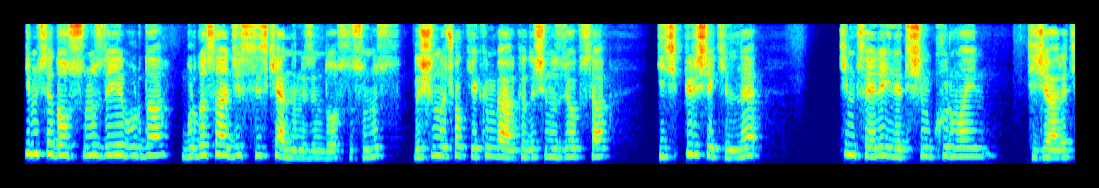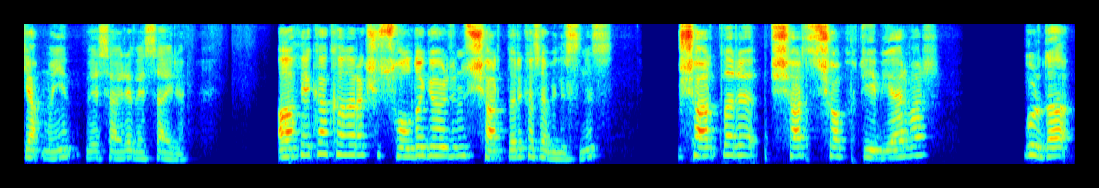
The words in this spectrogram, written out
Kimse dostunuz değil burada. Burada sadece siz kendinizin dostusunuz. Dışında çok yakın bir arkadaşınız yoksa hiçbir şekilde kimseyle iletişim kurmayın, ticaret yapmayın vesaire vesaire. AFK kalarak şu solda gördüğünüz şartları kasabilirsiniz. Bu şartları Shards Shop diye bir yer var. Burada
